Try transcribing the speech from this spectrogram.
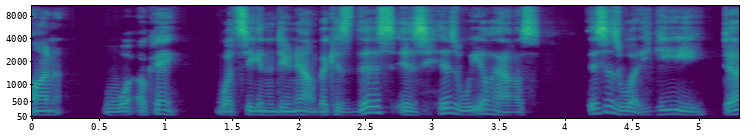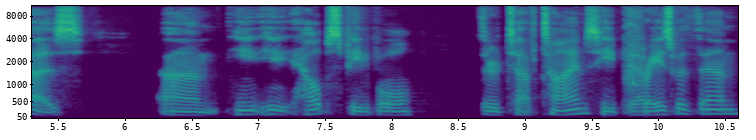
on what. Okay, what's he going to do now? Because this is his wheelhouse. This is what he does. Um, he he helps people through tough times. He prays with them.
